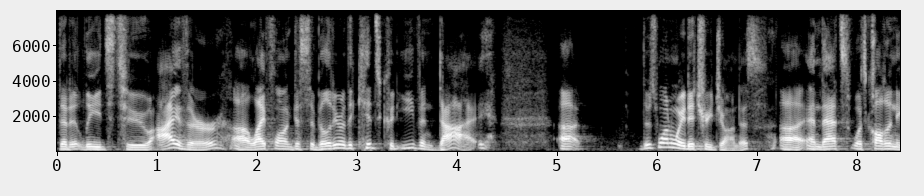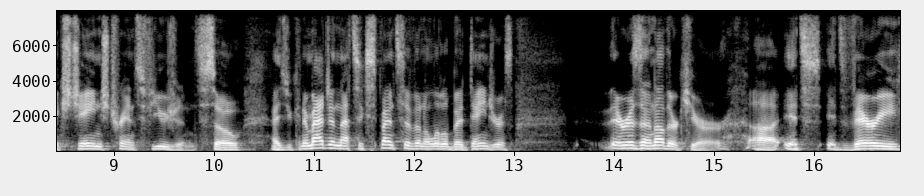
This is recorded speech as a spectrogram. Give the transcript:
that it leads to either uh, lifelong disability or the kids could even die. Uh, there's one way to treat jaundice, uh, and that's what's called an exchange transfusion. So, as you can imagine, that's expensive and a little bit dangerous. There is another cure. Uh, it's, it's very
